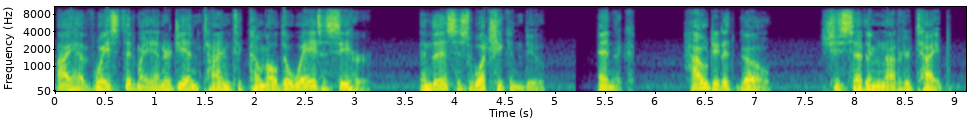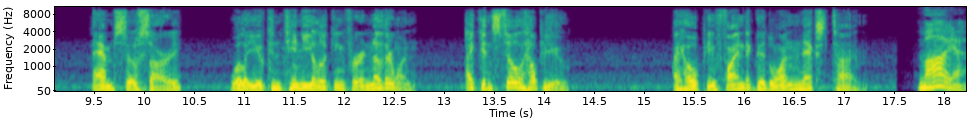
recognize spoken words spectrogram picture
I have wasted my energy and time to come all the way to see her. And this is what she can do. Enoch. How did it go? She said I'm not her type. I'm so sorry. Will you continue looking for another one? I can still help you. I hope you find a good one next time. Maya,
